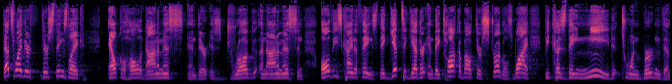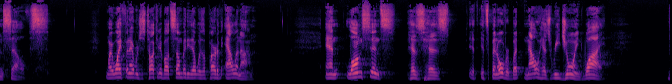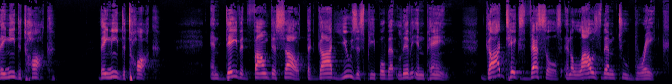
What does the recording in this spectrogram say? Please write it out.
That's why there, there's things like Alcohol Anonymous and there is Drug Anonymous and all these kind of things. They get together and they talk about their struggles. Why? Because they need to unburden themselves. My wife and I were just talking about somebody that was a part of Al Anon. And long since has, has it, it's been over, but now has rejoined. Why? They need to talk. They need to talk. And David found this out that God uses people that live in pain. God takes vessels and allows them to break.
